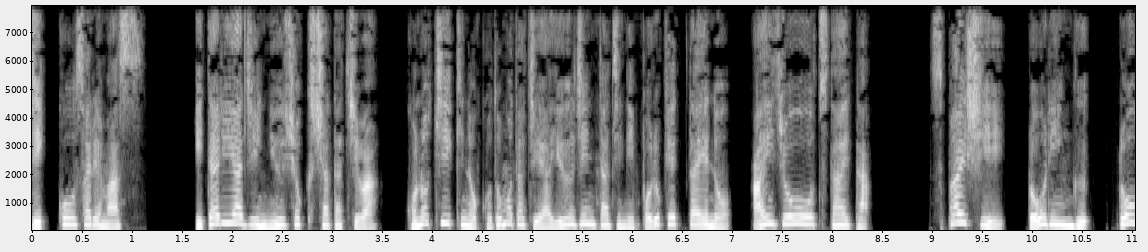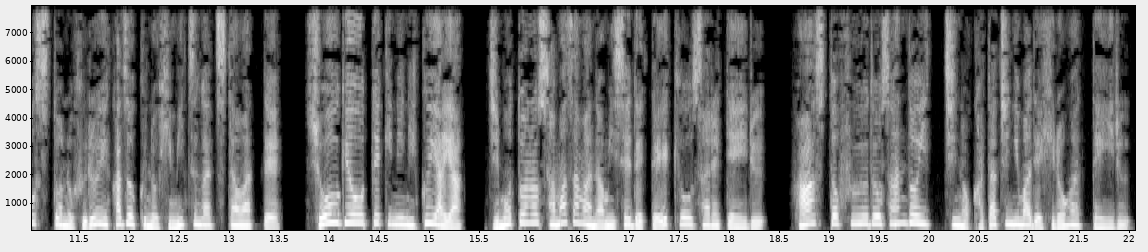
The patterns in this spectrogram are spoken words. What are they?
実行されます。イタリア人入植者たちは、この地域の子供たちや友人たちにポルケッタへの愛情を伝えた。スパイシー、ローリング、ローストの古い家族の秘密が伝わって、商業的に肉屋や地元の様々な店で提供されているファーストフードサンドイッチの形にまで広がっている。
